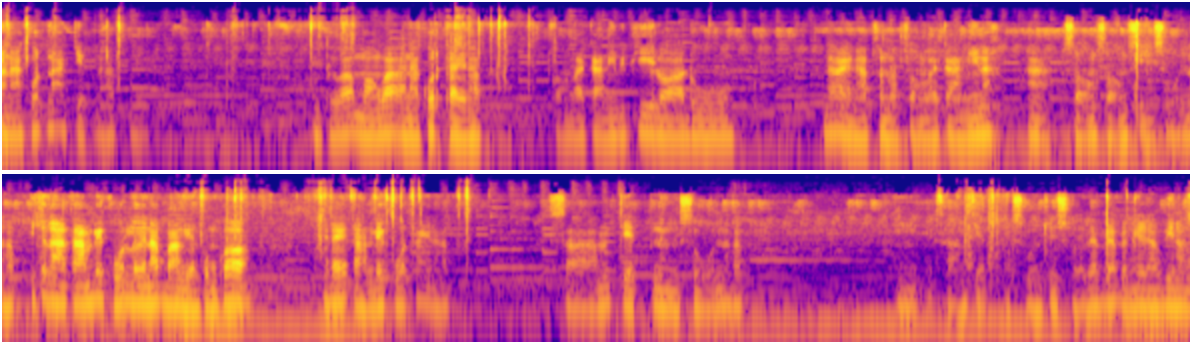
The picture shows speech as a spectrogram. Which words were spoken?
อนาคตน่าเก็บนะครับถือว่ามองว่าอนาคตไกลนะครับสองรายการนี้พี่ๆรอดูได้นะครับสำหรับสองรายการนี้นะอ่าสองสองสี่ศูนย์นะครับ พิจารณาตามเลขโค้ดเลยนะครับ บางเหรียญผมก็ไม่ได้อ่านเลขโค้ดให้นะครับ สามเจ็ดหนึ่งศูนย์นะครับนี่สามเจ็ดหนึ่งศูนย์สวยๆแวบๆแบบนี้นะครับพี่น้อง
